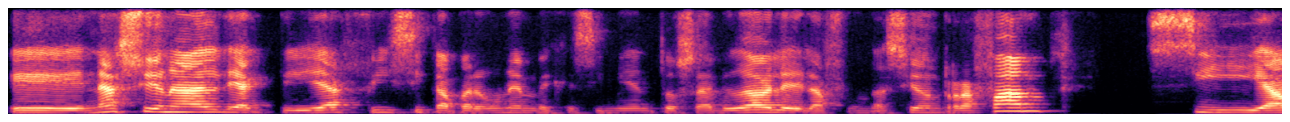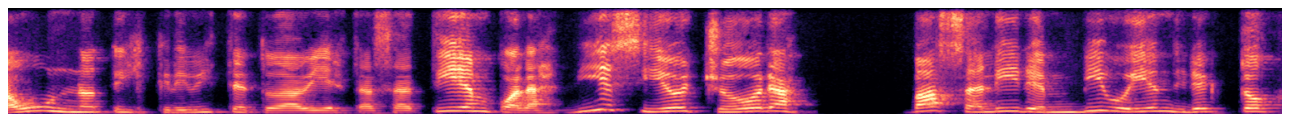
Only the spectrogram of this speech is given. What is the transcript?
eh, nacional de Actividad Física para un Envejecimiento Saludable de la Fundación Rafam. Si aún no te inscribiste, todavía estás a tiempo. A las 18 horas va a salir en vivo y en directo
